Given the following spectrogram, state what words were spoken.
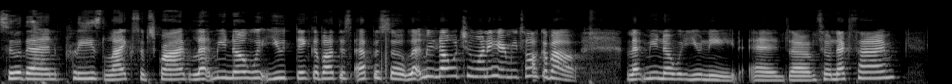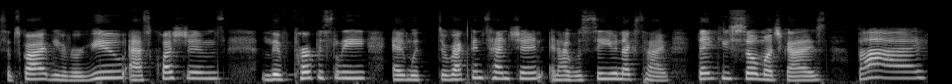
Till then, please like, subscribe. Let me know what you think about this episode. Let me know what you want to hear me talk about. Let me know what you need. And um, until next time, subscribe, leave a review, ask questions, live purposely and with direct intention. And I will see you next time. Thank you so much, guys. Bye.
